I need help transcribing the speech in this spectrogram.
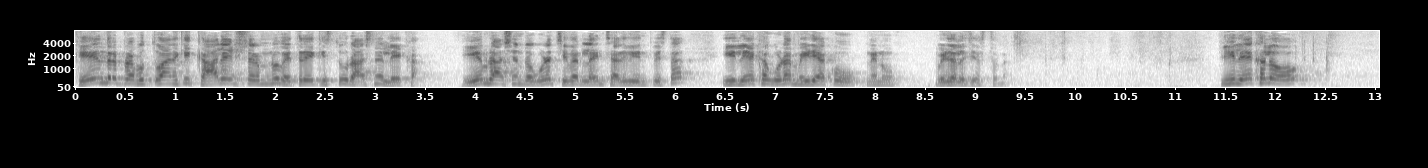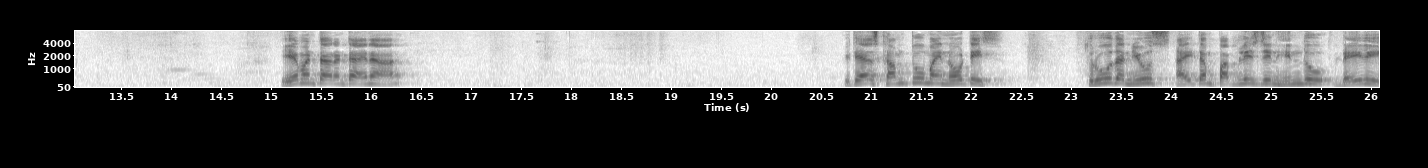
కేంద్ర ప్రభుత్వానికి కాళేశ్వరంను వ్యతిరేకిస్తూ రాసిన లేఖ. ఏం రాసినరో కూడా చివరి లైన్ చదివి వినిపిస్తా. ఈ లేఖ కూడా మీడియాకు నేను విడుదల చేస్తున్నా. ఈ లేఖలో ఏమంటారంటే ఆయన it has come to my notice through the news item published in Hindu daily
